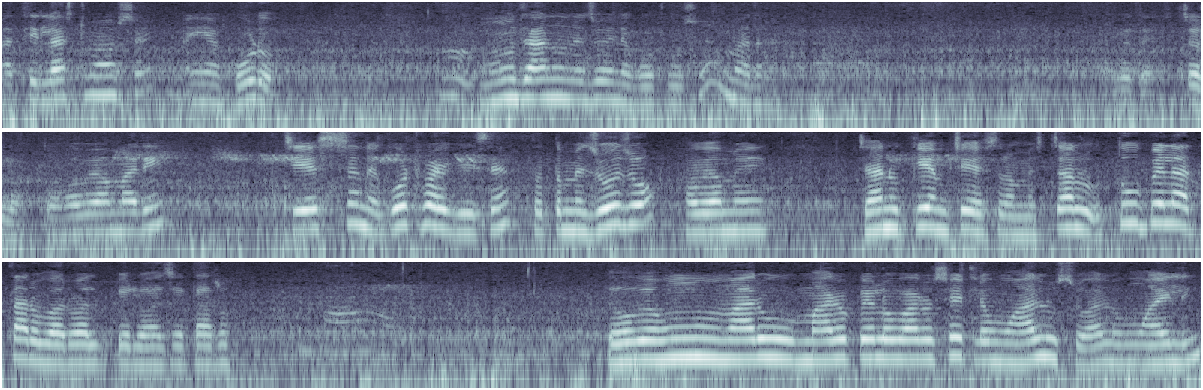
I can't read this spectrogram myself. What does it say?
હાથી લાસ્ટમાં આવશે? અહીંયા ઘોડો. હું જાનુને જોઈને ગોઠવું છું મારા. બધા. ચલો, તો હવે અમારી ચેસ છે ને ગોઠવાઈ ગઈ છે, તો તમે જોજો, હવે અમે જાનું કેમ ચેસ રમે. ચાલુ, તું પહેલાં તારો વારો પેલો આજે તારો. તો હવે હું મારું મારો પહેલો વારો છે એટલે હું હાલું છું. હાલું હું આયલી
